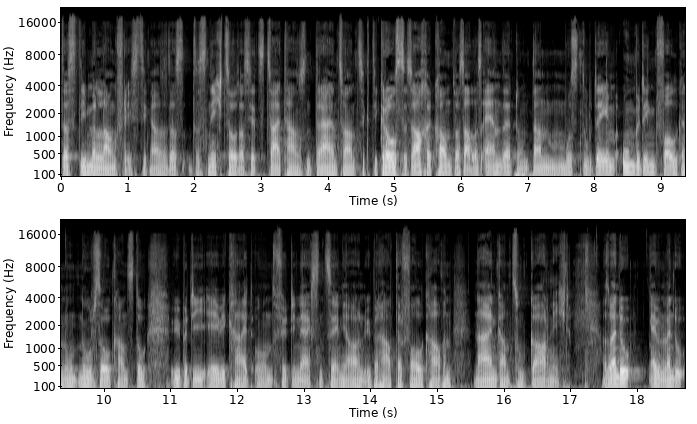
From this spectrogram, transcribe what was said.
das ist immer langfristig. Also das, das ist nicht so, dass jetzt 2023 die große Sache kommt, was alles ändert und dann musst du dem unbedingt folgen und nur so kannst du über die Ewigkeit und für die nächsten zehn Jahre überhaupt Erfolg haben. Nein, ganz und gar nicht. Also wenn du eben, wenn du,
